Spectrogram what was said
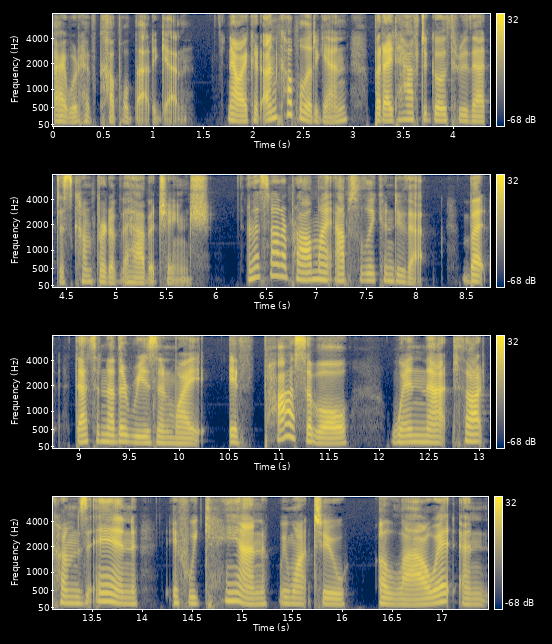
I would have coupled that again. Now I could uncouple it again, but I'd have to go through that discomfort of the habit change. And that's not a problem. I absolutely can do that. But that's another reason why, if possible, when that thought comes in, if we can, we want to allow it and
